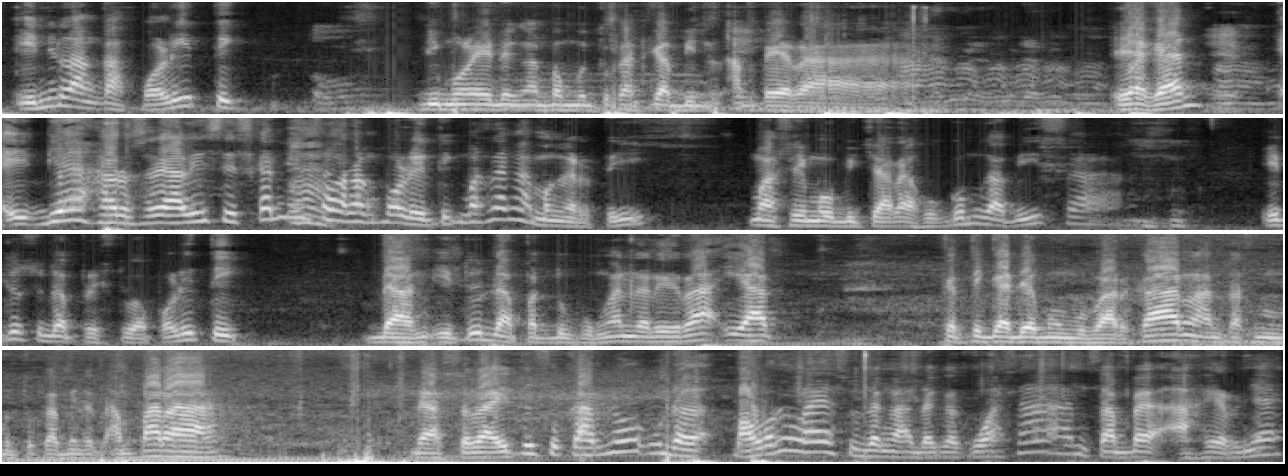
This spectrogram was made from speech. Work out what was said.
Ini langkah politik dimulai dengan pembentukan kabinet Ampera, ya kan? Eh, dia harus realistis kan dia seorang politik masa nggak mengerti, masih mau bicara hukum nggak bisa. Itu sudah peristiwa politik dan itu dapat dukungan dari rakyat. Ketika dia membubarkan, lantas membentuk kabinet Ampara. Nah setelah itu Soekarno udah powerless, sudah nggak ada kekuasaan sampai akhirnya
